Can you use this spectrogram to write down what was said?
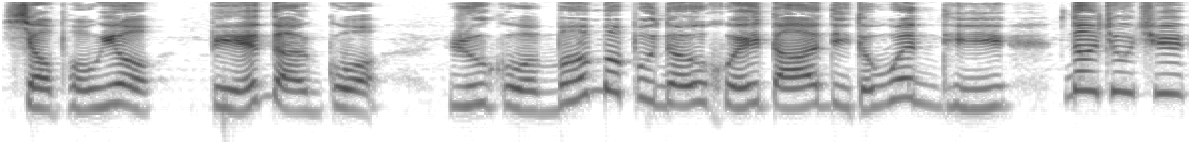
小朋友，别难过。如果妈妈不能回答你的问题，那就去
